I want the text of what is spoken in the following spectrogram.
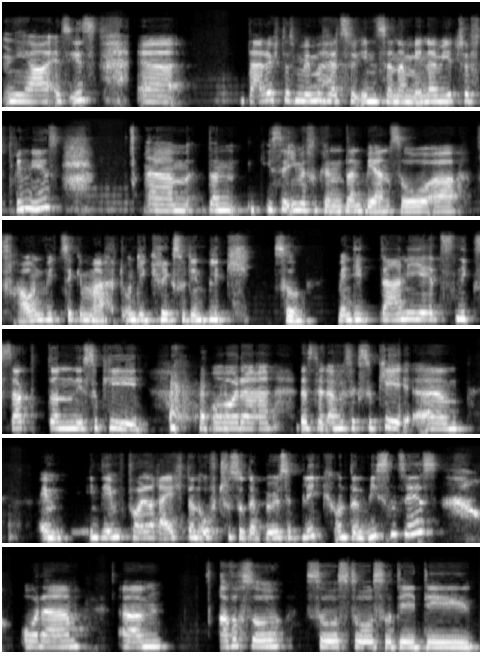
Ja, es ist äh, dadurch, dass man, wenn man halt so in seiner Männerwirtschaft drin ist, ähm, dann ist ja immer so, dann werden so äh, Frauenwitze gemacht und ich krieg so den Blick, so, wenn die Dani jetzt nichts sagt, dann ist okay. Oder dass du halt einfach sagst, okay, ähm, in dem Fall reicht dann oft schon so der böse Blick und dann wissen sie es. Oder ähm, einfach so, so, so, so die, die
